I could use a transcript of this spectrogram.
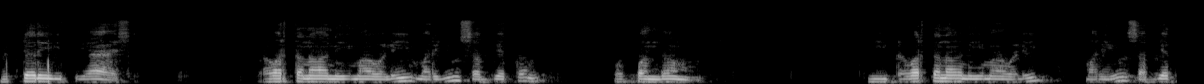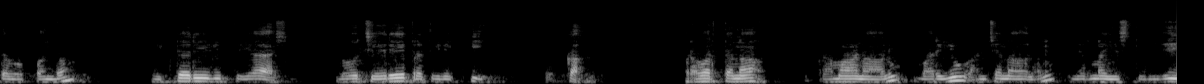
విక్టరీ విత్ యాష్ ప్రవర్తన నియమావళి మరియు సభ్యత్వ ఒప్పందం. ఈ ప్రవర్తన నియమావళి మరియు సభ్యత్వ ఒప్పందం విక్టరీ విత్ యాష్లో చేరే ప్రతి వ్యక్తి యొక్క ప్రవర్తన ప్రమాణాలు మరియు అంచనాలను నిర్ణయిస్తుంది.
